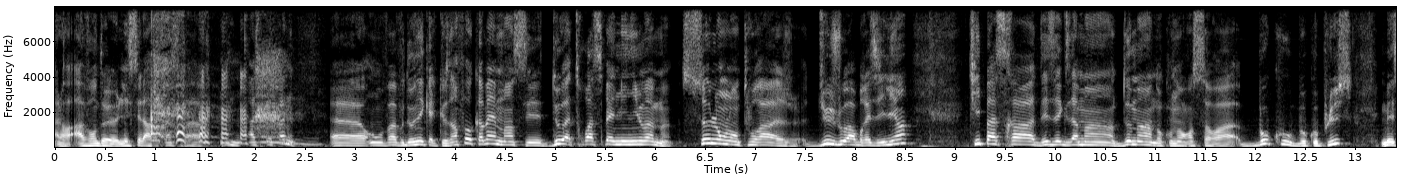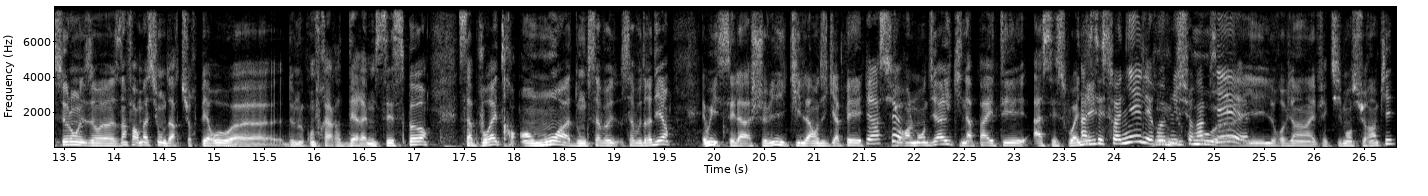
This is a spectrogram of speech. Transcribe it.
Alors, avant de laisser la réponse à, Stéphane, euh, on va vous donner quelques infos quand même. Hein. C'est deux à trois semaines minimum, selon l'entourage du joueur brésilien qui passera des examens demain, donc on en saura beaucoup, beaucoup plus. Mais selon les euh, informations d'Arthur Perrault, euh, de nos confrères d'RMC Sport, ça pourrait être en mois. Donc ça, veut, ça voudrait dire, et oui, c'est la cheville qui l'a handicapé durant le mondial, qui n'a pas été assez soignée. Assez soigné, il est revenu sur un pied. Euh, il revient effectivement sur un pied.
